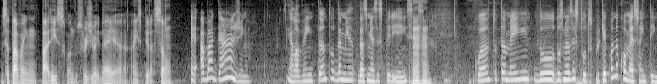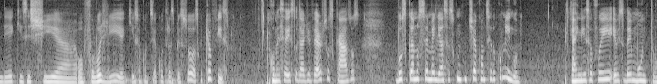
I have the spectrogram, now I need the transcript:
Você estava em Paris quando surgiu a ideia, a inspiração? É, a bagagem, ela vem tanto da minha, das minhas experiências. Uhum quanto também do, dos meus estudos. Porque quando eu começo a entender que existia ufologia, que isso acontecia com outras pessoas, o que, que eu fiz? Comecei a estudar diversos casos, buscando semelhanças com o que tinha acontecido comigo. E aí nisso eu fui, eu estudei muito,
